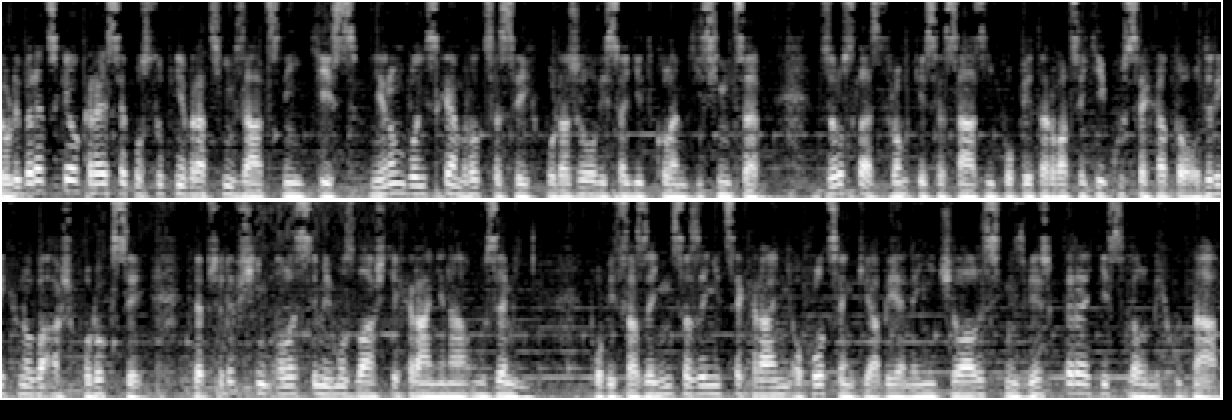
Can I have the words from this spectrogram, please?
Do libereckého kraje se postupně vrací vzácný tis. Jenom v loňském roce se jich podařilo vysadit kolem tisíce. Zrostlé stromky se sází po 25 kusech a to od Rychnova až po Doxy, kde především o lesy mimo zvláště chráněná území. Po vysazení sazenice chrání oplocenky, aby je neničila lesní zvěř, které tis velmi chutná.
